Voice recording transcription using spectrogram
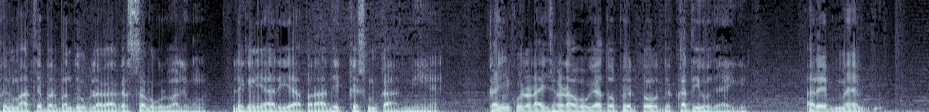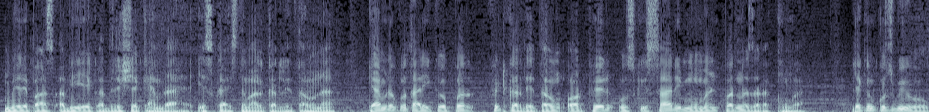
फिर माथे पर बंदूक लगाकर सब उगलवा लूँगा। लेकिन यार, ये आपराधिक किस्म का आदमी है। कहीं कोई लड़ाई झगड़ा हो गया तो फिर तो दिक्कत ही हो जाएगी। अरे, मैं, मेरे पास अभी एक अदृश्य कैमरा है, इसका इस्तेमाल कर लेता हूँ ना। कैमरे को तारीख के ऊपर फिट कर देता हूँ और फिर उसकी सारी मूवमेंट पर नज़र रखूँगा। लेकिन कुछ भी हो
